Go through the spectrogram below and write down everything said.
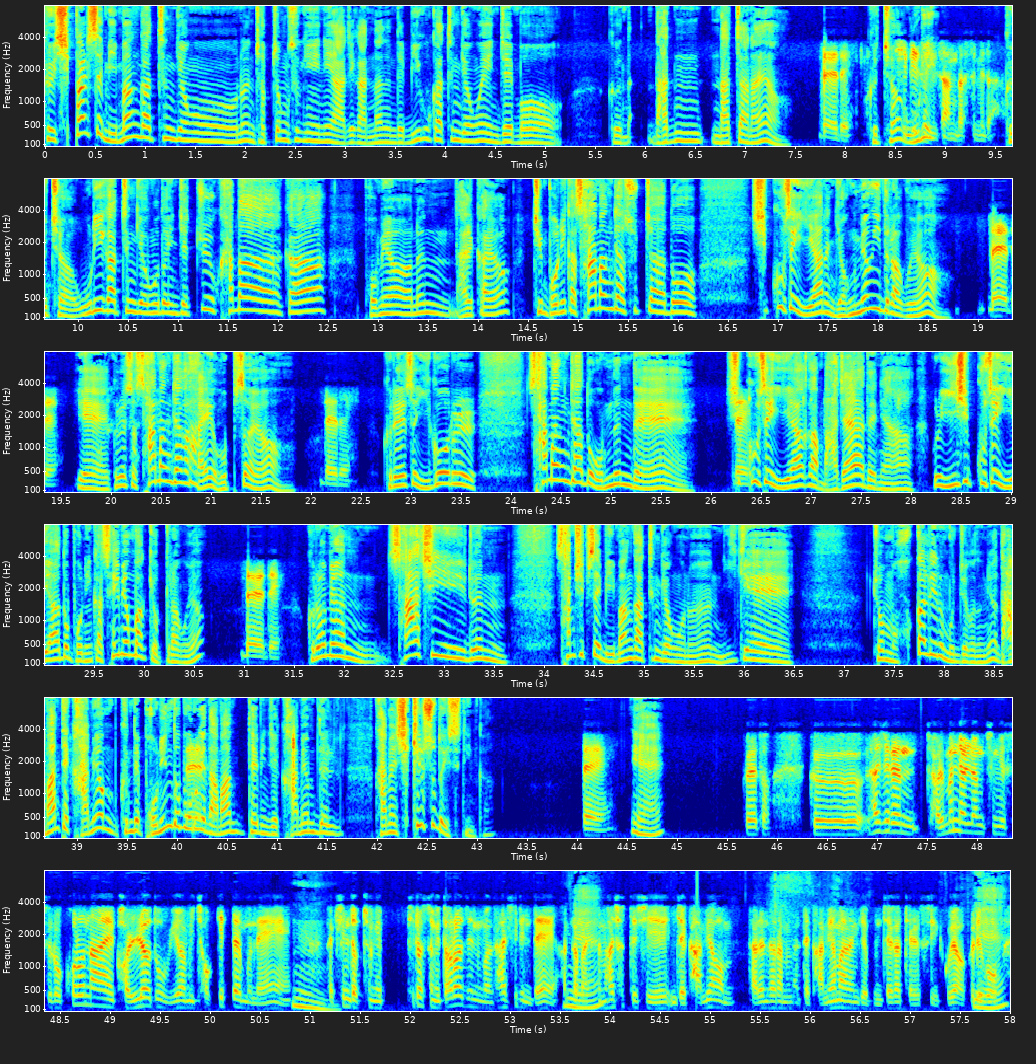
그 18세 미만 같은 경우는 접종 승인이 아직 안 났는데 미국 같은 경우에 이제 뭐그 났잖아요. 네네. 그렇죠? 12세 우리 이상 났습니다. 그렇죠. 우리 같은 경우도 이제 쭉 하다가 보면은 날까요? 지금 보니까 사망자 숫자도 19세 이하는 0명이더라고요. 네네. 예, 그래서 사망자가 아예 없어요. 네네. 그래서 이거를 사망자도 없는데 19세 이하가 맞아야 되냐. 그리고 29세 이하도 보니까 3명밖에 없더라고요. 네 네. 그러면 사실은 30세 미만 같은 경우는 이게 좀 헛갈리는 문제거든요. 남한테 감염, 근데 본인도 모르게 네. 남한테 이제 감염될, 감염시킬 수도 있으니까. 네. 예. 그래서 그 사실은 젊은 연령층일수록 코로나에 걸려도 위험이 적기 때문에 음. 백신 접종의 필요성이 떨어지는 건 사실인데 아까 네. 말씀하셨듯이 이제 감염 다른 사람한테 감염하는 게 문제가 될 수 있고요. 그리고 예.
